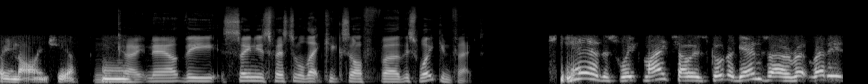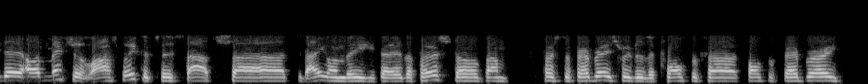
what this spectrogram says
in Orange here. Okay, mm. now the Seniors Festival, that kicks off uh, this week, in fact. Yeah, this week, mate. So it's good again. So ready to. I mentioned it last week. It starts uh, today on the the, the first of um, first of February through to the twelfth of uh, twelfth of February.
